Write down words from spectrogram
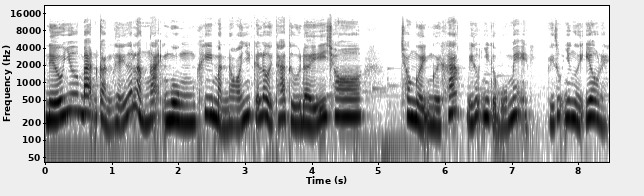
Nếu như bạn cảm thấy rất là ngại ngùng khi mà nói những cái lời tha thứ đấy cho cho người người khác ví dụ như kiểu bố mẹ này, ví dụ như người yêu này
